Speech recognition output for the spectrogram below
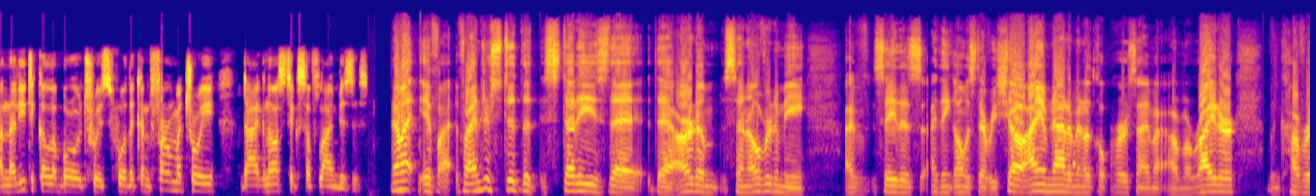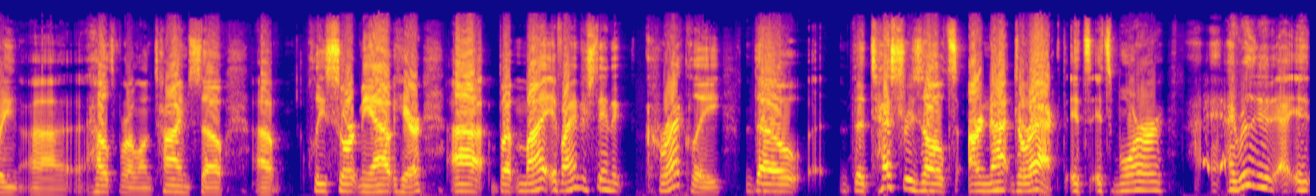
analytical laboratories for the confirmatory diagnostics of Lyme disease. Now, if I, if I understood the studies that, that Artem sent over to me, I say this, I think, almost every show. I am not a medical person. I'm a, I'm a writer. I've been covering uh, health for a long time. So uh, please sort me out here. But my, if I understand it correctly, though, the test results are not direct. It's it's more. I really I,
